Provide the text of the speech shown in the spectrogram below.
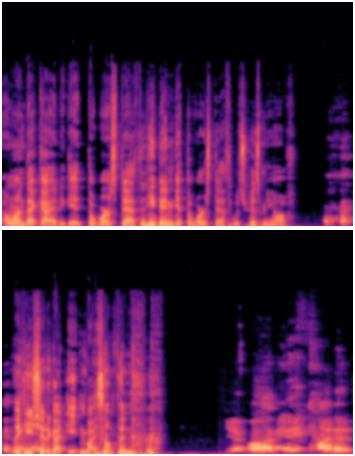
I wanted that guy to get the worst death, and he didn't get the worst death, which pissed me off. Like he should have got eaten by something. yeah. Well, I mean, it kind of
